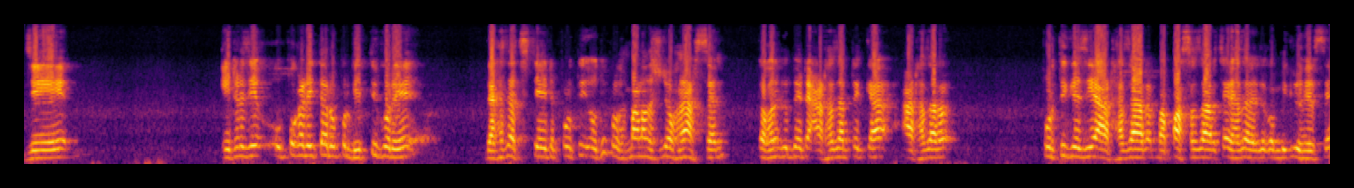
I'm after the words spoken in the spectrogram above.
যে, এটার যে উপকারিতার উপর ভিত্তি করে দেখা যাচ্ছে যে এটা প্রতি, অতি প্রথম বাংলাদেশে যখন আসছেন, তখন কিন্তু এটা আট হাজার টাকা, আট হাজার প্রতি কেজি, আট হাজার বা পাঁচ হাজার, চার হাজার এরকম বিক্রি হয়েছে।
